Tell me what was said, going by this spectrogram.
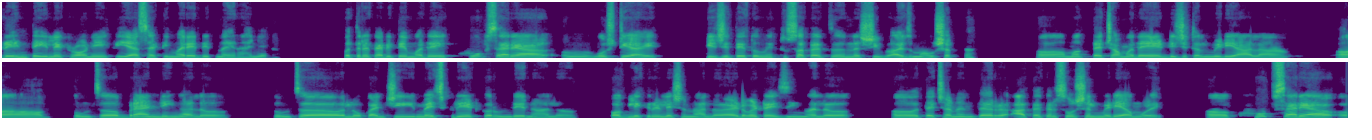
प्रिंट, इलेक्ट्रॉनिक यासाठी मर्यादित नाही राहिलेलं. पत्रकारितेमध्ये खूप साऱ्या अ, गोष्टी आहेत, की जिथे तुम्ही स्वतःचं नशीब आजमावू शकता. अ, मग त्याच्यामध्ये डिजिटल मीडिया आला, अ, तुमचं ब्रँडिंग आलं, तुमचं लोकांची इमेज क्रिएट करून देणं आलं, पब्लिक रिलेशन आलं, ॲडव्हर्टायझिंग आलं. अ, त्याच्यानंतर आता तर सोशल मीडियामुळे अ, खूप साऱ्या अ,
